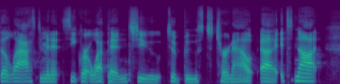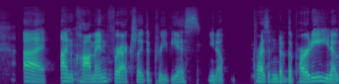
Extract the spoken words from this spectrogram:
the last minute secret weapon to to boost turnout. Uh, it's not uh, uncommon for actually the previous, you know, president of the party. You know,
